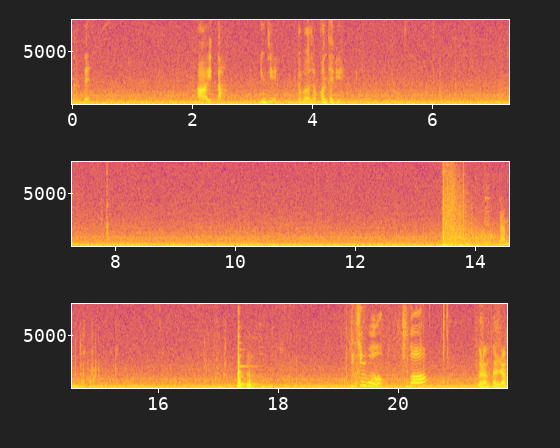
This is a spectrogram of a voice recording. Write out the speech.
안 돼. 아 있다. 핑 뒤에. 저거 저 컨테 뒤에. 이 친구 죽어? 이걸 안 살려?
